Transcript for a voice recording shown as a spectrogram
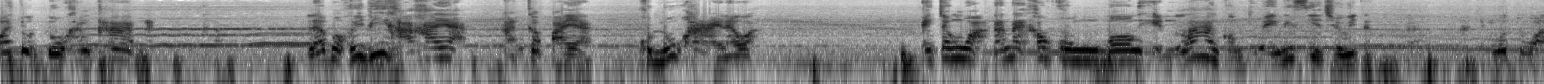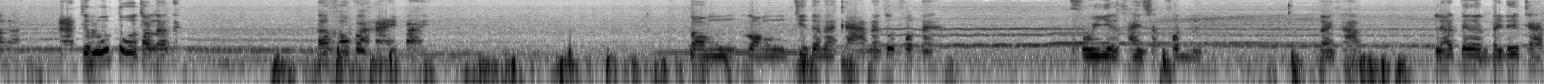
มาหยุดดูข้างๆอะ แล้วบอกเฮ้ยพี่ขาใครอะหันกลับไปอะ คุณนุหายแล้วอะไอจังหวะนั้นน่ะเขาคงมองเห็นร่างของตัวเองที่เสียชีวิตอะอาจจะรู้ตัวละอาจจะรู้ตัวตอนนั้นน่ะแล้วเขาก็หายไป ลองลองจินตนาการนะทุกคนนะ คุยกับใครสักคนหนึ่ง นะครับ แล้วเดินไปด้วยกัน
